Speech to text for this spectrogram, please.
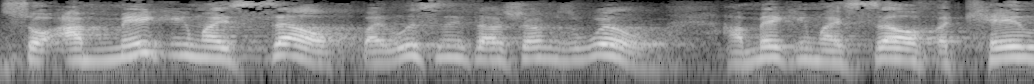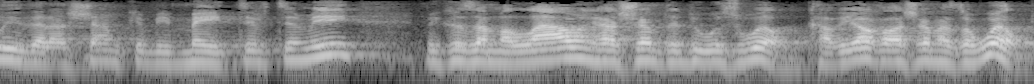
So I'm making myself, by listening to Hashem's will, I'm making myself a keli that Hashem can be mative to me, because I'm allowing Hashem to do His will. Kaviyachol Hashem has a will.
